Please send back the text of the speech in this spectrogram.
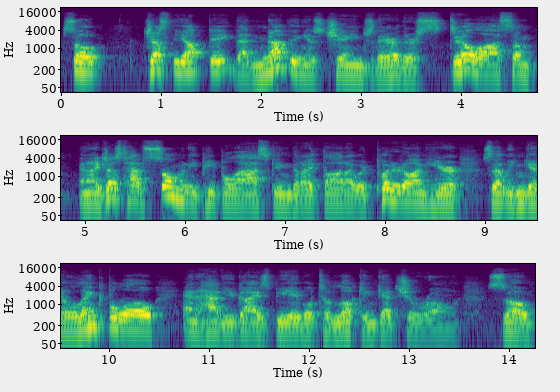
So just the update that nothing has changed there. They're still awesome. And I just have so many people asking that I thought I would put it on here so that we can get a link below and have you guys be able to look and get your own. So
